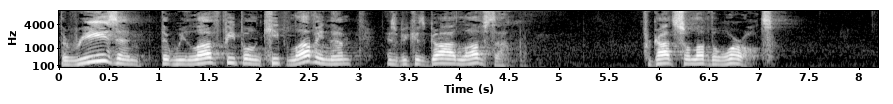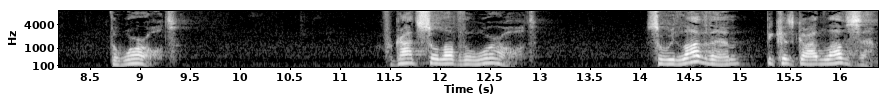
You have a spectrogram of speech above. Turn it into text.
The reason that we love people and keep loving them is because God loves them. For God so loved the world. The world. For God so loved the world. So we love them because God loves them.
